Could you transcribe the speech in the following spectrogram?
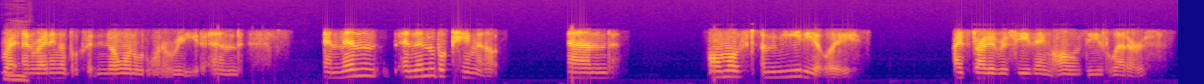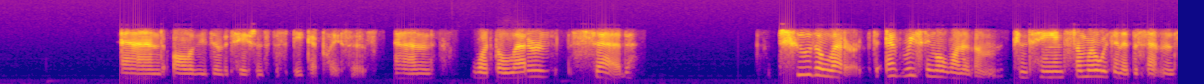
mm-hmm. and writing a book that no one would want to read. And and then and then the book came out and almost immediately I started receiving all of these letters and all of these invitations to speak at places. And what the letters said to the letter, every single one of them contained somewhere within it the sentence,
